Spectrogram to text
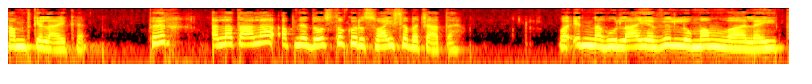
حمد کے لائق ہے۔ پھر اللہ تعالیٰ اپنے دوستوں کو رسوائی سے بچاتا ہے۔ وہ ان نہ مم و لئیت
